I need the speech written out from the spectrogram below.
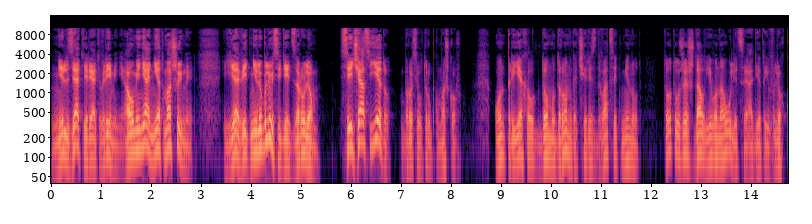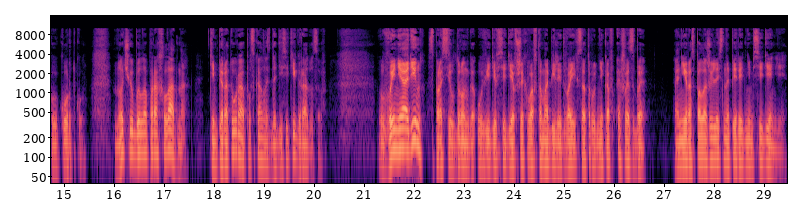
Нельзя терять времени, а у меня нет машины. Я ведь не люблю сидеть за рулем. Сейчас еду, бросил трубку Машков. Он приехал к дому Дронга через двадцать минут. Тот уже ждал его на улице, одетый в легкую куртку. Ночью было прохладно. Температура опускалась до десяти градусов. «Вы не один?» — спросил Дронга, увидев сидевших в автомобиле двоих сотрудников ФСБ. Они расположились на переднем сиденье.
